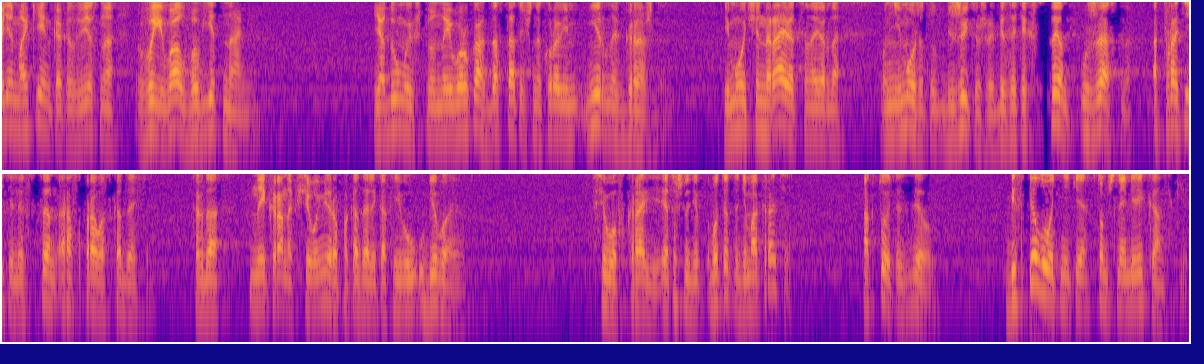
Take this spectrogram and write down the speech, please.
Господин Маккейн, как известно, воевал во Вьетнаме. Я думаю, что на его руках достаточно крови мирных граждан. Ему очень нравится, наверное, он не может убежать уже без этих сцен, ужасных, отвратительных сцен расправы с Каддафи. Когда на экранах всего мира показали, как его убивают. Всего в крови. Это что, вот это демократия? А кто это сделал? Беспилотники, в том числе американские,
